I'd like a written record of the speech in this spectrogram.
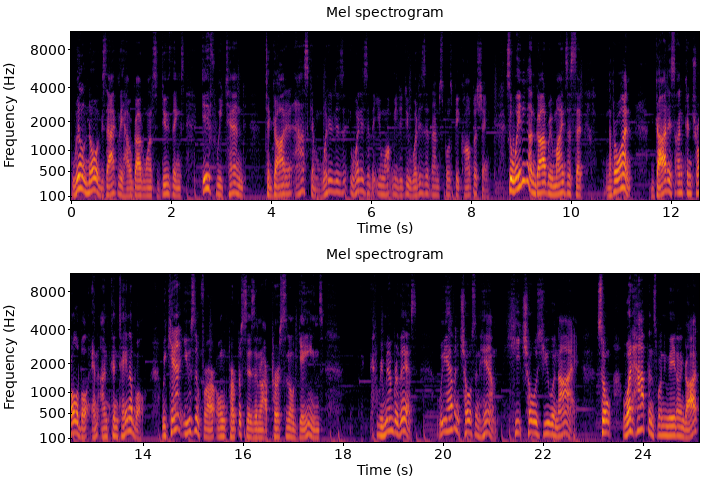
We'll know exactly how God wants to do things if we tend to God and ask Him, what, it is, what is it that you want me to do? What is it that I'm supposed to be accomplishing? So, waiting on God reminds us that Number one, God is uncontrollable and uncontainable. We can't use him for our own purposes and our personal gains. Remember this we haven't chosen him, he chose you and I. So, what happens when we wait on God?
